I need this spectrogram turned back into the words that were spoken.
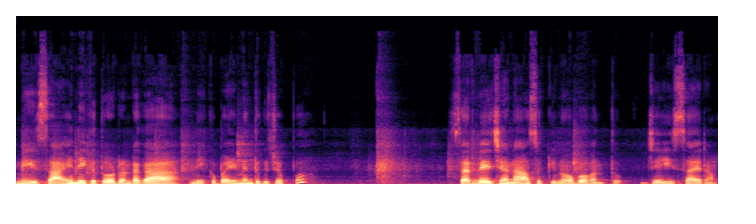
నీ సాయి నీకు తోడుండగా నీకు భయం ఎందుకు చెప్పు? సర్వే జనా సుఖినో భవంతు. జై సాయిరామ్.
